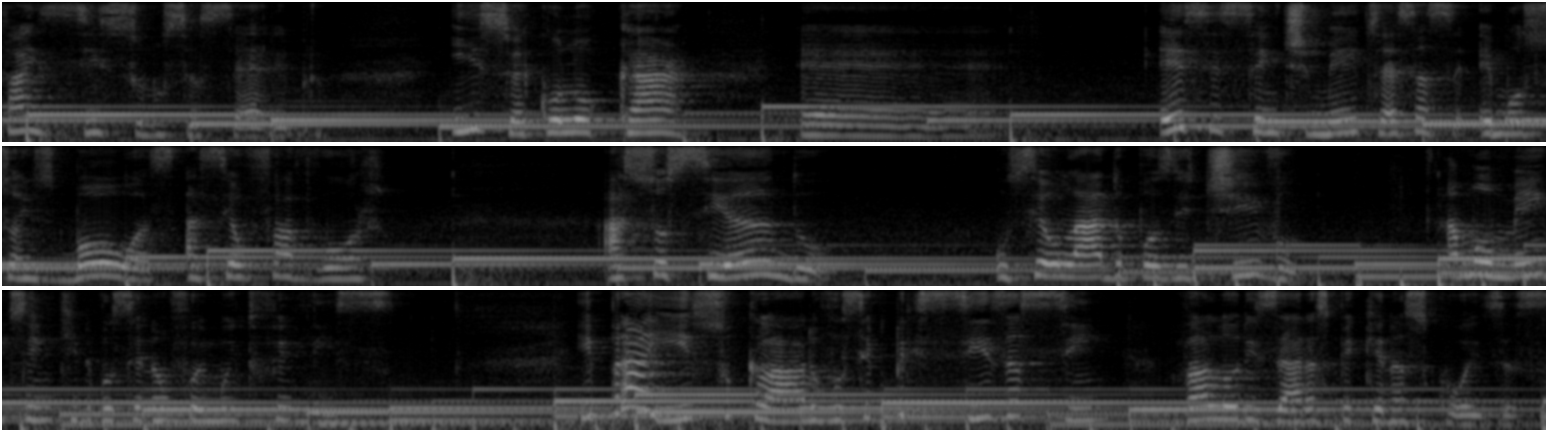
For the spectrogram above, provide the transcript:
Faz isso no seu cérebro. Isso é colocar é, esses sentimentos, essas emoções boas a seu favor, associando o seu lado positivo a momentos em que você não foi muito feliz. E para isso, claro, você precisa sim valorizar as pequenas coisas.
